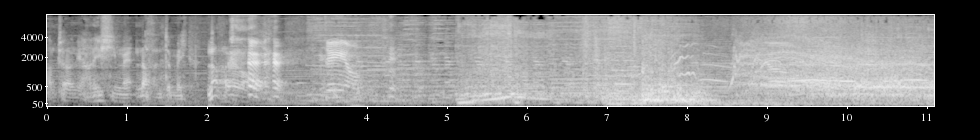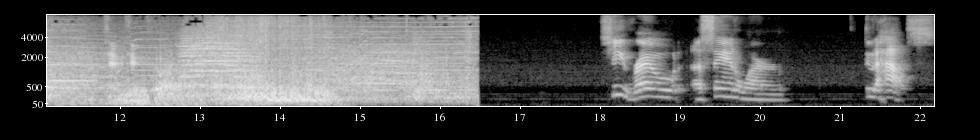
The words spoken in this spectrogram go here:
I'm telling you, honey, she meant nothing to me. Nothing at all. Damn. she rode a sandworm through the house.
